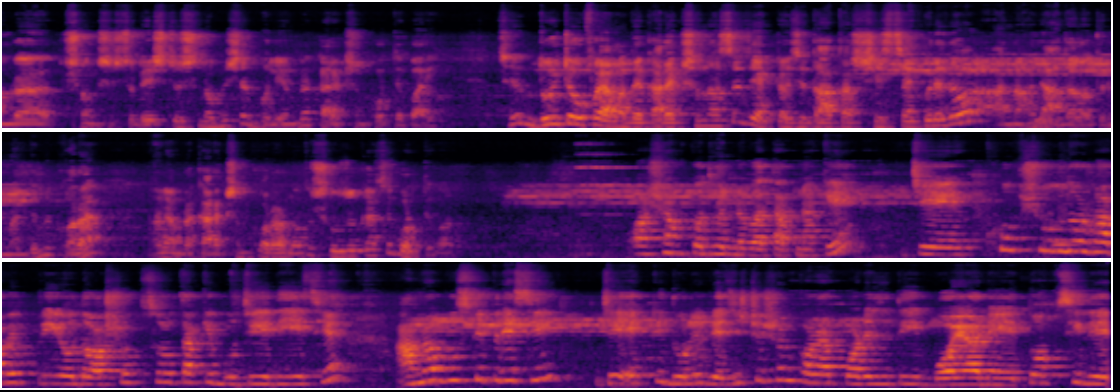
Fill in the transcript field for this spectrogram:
আমরা সংশ্লিষ্ট রেজিস্ট্রেশন অফিসের ভলিউমটা কারেকশন করতে পারি। দুইটা উপায় আমাদের কারেকশন আছে, যে একটা হচ্ছে দাতার স্বেচ্ছায় করে দেওয়া, আর না হলে আদালতের মাধ্যমে করা। তাহলে আমরা কারেকশন করার মতো সুযোগ আছে, করতে পারব। অসংখ্য ধন্যবাদ আপনাকে, যে খুব সুন্দরভাবে প্রিয় দর্শক শ্রোতাকে বুঝিয়ে দিয়েছে আমরা বুঝতে পেরেছি যে একটি দলিল রেজিস্ট্রেশন করার পরে যদি বয়ানে, তফসিলে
